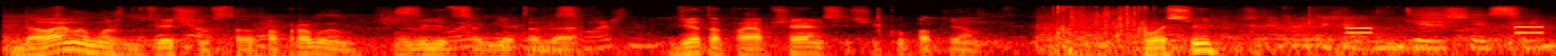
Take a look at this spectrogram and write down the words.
Давай мы, может быть, вечером с тобой попробуем увидеться где-то, да. Где-то пообщаемся, чайку попьем. Восемь? Девять, шесть, семь.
